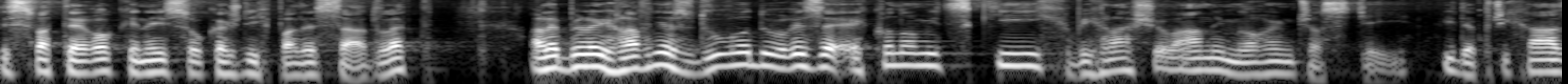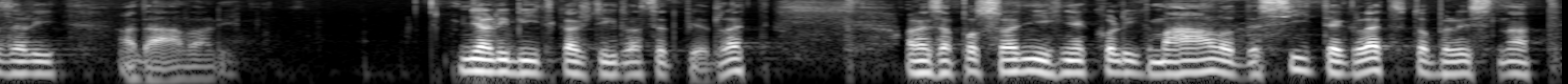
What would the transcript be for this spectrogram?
Ty svaté roky nejsou každých 50 let, ale byly hlavně z důvodu ryze ekonomických vyhlašovány mnohem častěji. Lidé přicházeli a dávali. Měly být každých 25 let ale za posledních několik málo desítek let to byly snad,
